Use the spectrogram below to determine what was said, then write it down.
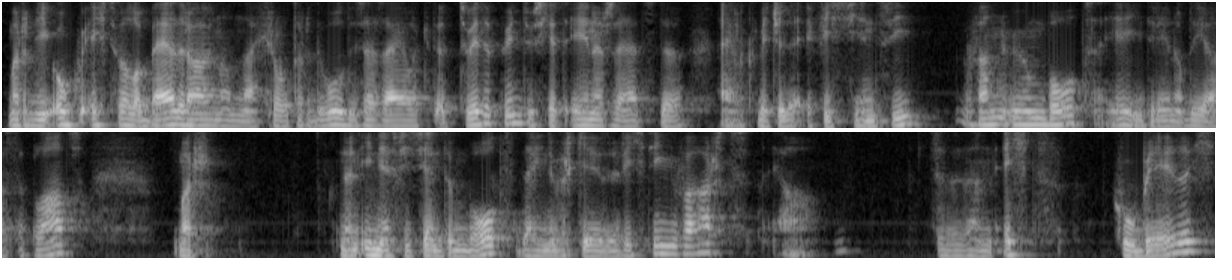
maar die ook echt willen bijdragen aan dat groter doel. Dus dat is eigenlijk het tweede punt. Dus je hebt enerzijds de, eigenlijk een beetje de efficiëntie van je boot. Iedereen op de juiste plaats. Maar een inefficiënte boot dat in de verkeerde richting vaart, ja, zijn ze dan echt goed bezig.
